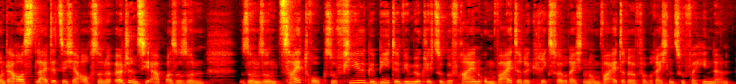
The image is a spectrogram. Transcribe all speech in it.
Und daraus leitet sich ja auch so eine Urgency ab, also so ein, so ein, so ein Zeitdruck, so viel Gebiete wie möglich zu befreien, um weitere Kriegsverbrechen, um weitere Verbrechen zu verhindern.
